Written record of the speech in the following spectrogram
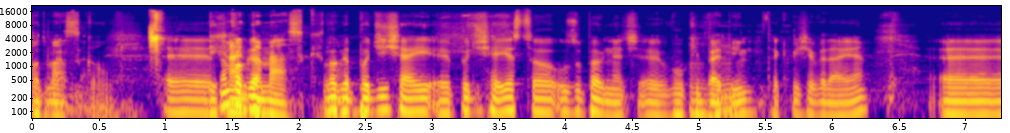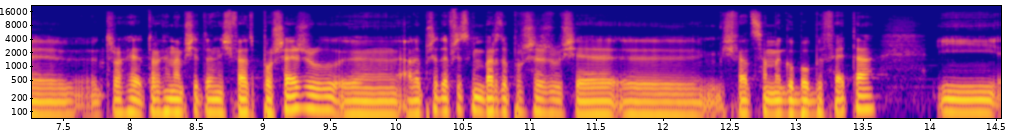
Pod maską. Behind no w ogóle, mask. No. W ogóle po dzisiaj, po dzisiaj jest co uzupełniać w Wikipedii, mm -hmm. tak mi się wydaje. E, trochę, trochę nam się ten świat poszerzył, e, ale przede wszystkim bardzo poszerzył się e, świat samego Boby Fetta. I,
